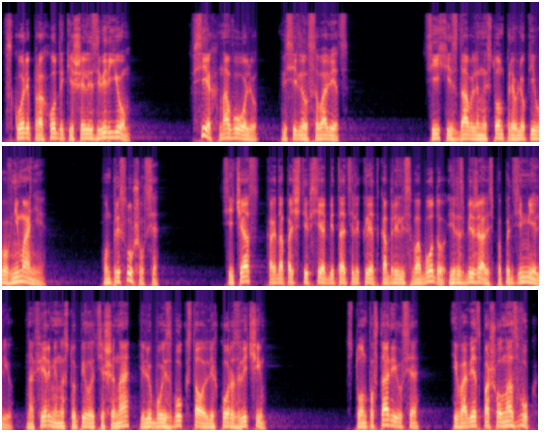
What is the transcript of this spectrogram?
Вскоре проходы кишели зверьем. «Всех на волю!» — веселился вовец. Тихий, сдавленный стон привлек его внимание. Он прислушался — Сейчас, когда почти все обитатели клеток обрели свободу и разбежались по подземелью, на ферме наступила тишина, и любой звук стал легко различим. Стон повторился, и вовец пошел на звук.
